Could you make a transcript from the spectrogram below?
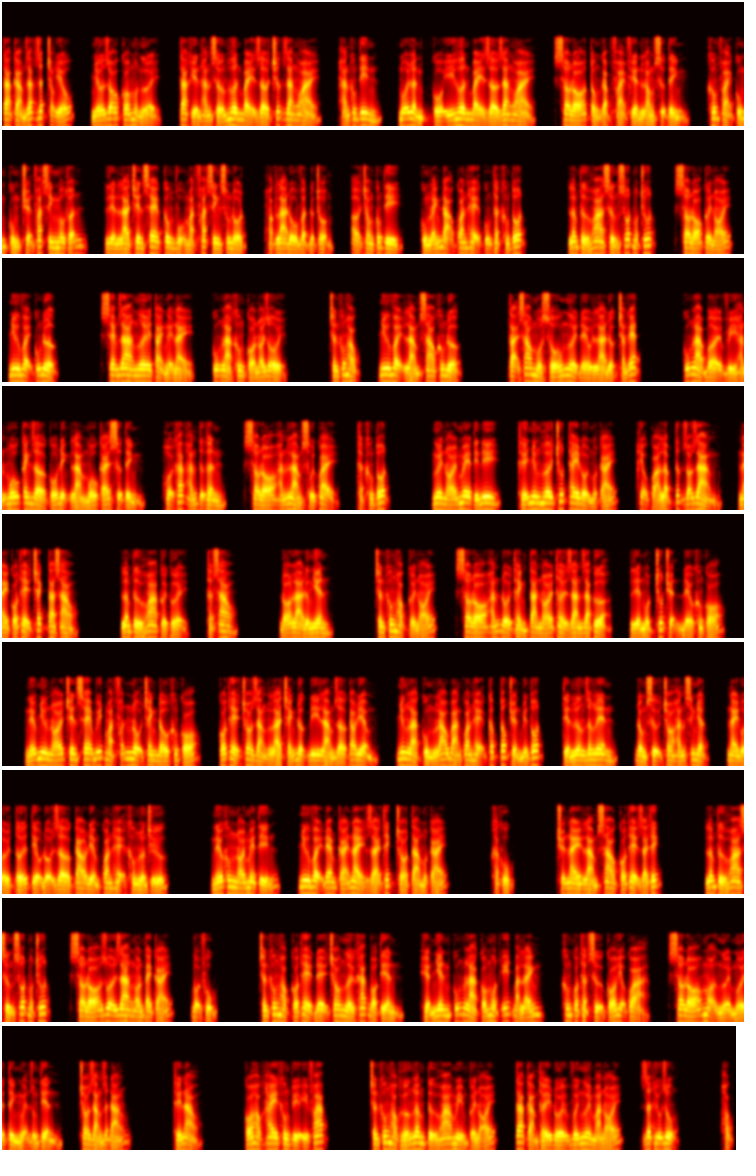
Ta cảm giác rất trọng yếu, nhớ rõ có một người, ta khiến hắn sớm hơn bảy giờ trước ra ngoài, hắn không tin, mỗi lần cố ý hơn bảy giờ ra ngoài sau đó tổng gặp phải phiền lòng sự tình, không phải cùng cùng chuyện phát sinh mâu thuẫn, liền là trên xe công vụ mặt phát sinh xung đột, hoặc là đồ vật được trộm, ở trong công ty, cùng lãnh đạo quan hệ cũng thật không tốt. Lâm tử hoa sửng sốt một chút, sau đó cười nói, như vậy cũng được. Xem ra ngươi tài nghệ này cũng là không có nói rồi. Trần không học, như vậy làm sao không được? Tại sao một số người đều là được chán ghét? Cũng là bởi vì hắn mỗ canh giờ cố định làm mỗ cái sự tình, hội khác hắn tự thân, sau đó hắn làm suối quậy, thật không tốt. Ngươi nói mê tín đi, thế nhưng hơi chút thay đổi một cái hiệu quả lập tức rõ ràng, này có thể trách ta sao? Lâm tử hoa cười cười, thật sao? Đó là đương nhiên. Trần không học cười nói, sau đó hắn đổi thành ta nói thời gian ra cửa, liền một chút chuyện đều không có. Nếu như nói trên xe buýt mặt phẫn nộ tranh đấu không có có thể cho rằng là tránh được đi làm giờ cao điểm, nhưng là cùng lao bản quan hệ cấp tốc chuyển biến tốt, tiền lương dâng lên, đồng sự cho hắn sinh nhật, này đổi tới tiểu đội giờ cao điểm quan hệ không lớn chứ. Nếu không nói mê tín, như vậy đem cái này giải thích cho ta một cái. Khắc phục. Chuyện này làm sao có thể giải thích? Lâm tử hoa sửng sốt một chút sau đó dội ra ngón tay cái, bội phục. Trần không học có thể để cho người khác bỏ tiền, hiển nhiên cũng là có một ít bản lãnh, không có thật sự có hiệu quả, sau đó mọi người mới tình nguyện dùng tiền, cho rằng rất đáng. Thế nào? Có học hay không tùy ý pháp? Trần không học hướng lâm tử hoa mỉm cười nói, ta cảm thấy đối với ngươi mà nói, rất hữu dụng. Học.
